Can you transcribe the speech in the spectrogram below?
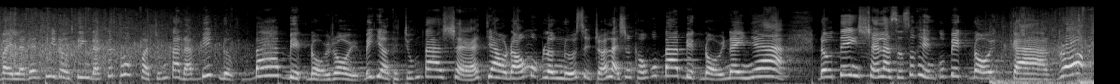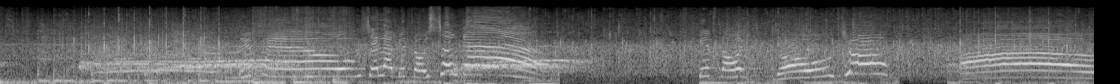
Vậy là đêm thi đầu tiên đã kết thúc và chúng ta đã biết được ba biệt đội rồi. Bây giờ thì chúng ta sẽ chào đón một lần nữa sự trở lại sân khấu của ba biệt đội này nha. Đầu tiên sẽ là sự xuất hiện của biệt đội cà rốt. Tiếp theo sẽ là biệt đội sơn ca. Biệt đội Gậu trúc. À,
